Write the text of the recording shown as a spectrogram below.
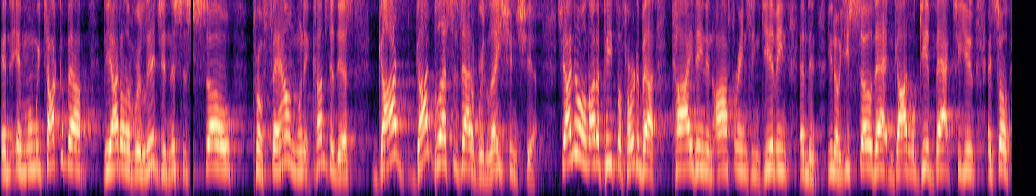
And, and when we talk about the idol of religion, this is so profound when it comes to this. God, God blesses out of relationship. See, I know a lot of people have heard about tithing and offerings and giving, and then, you know, you sow that and God will give back to you. And so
